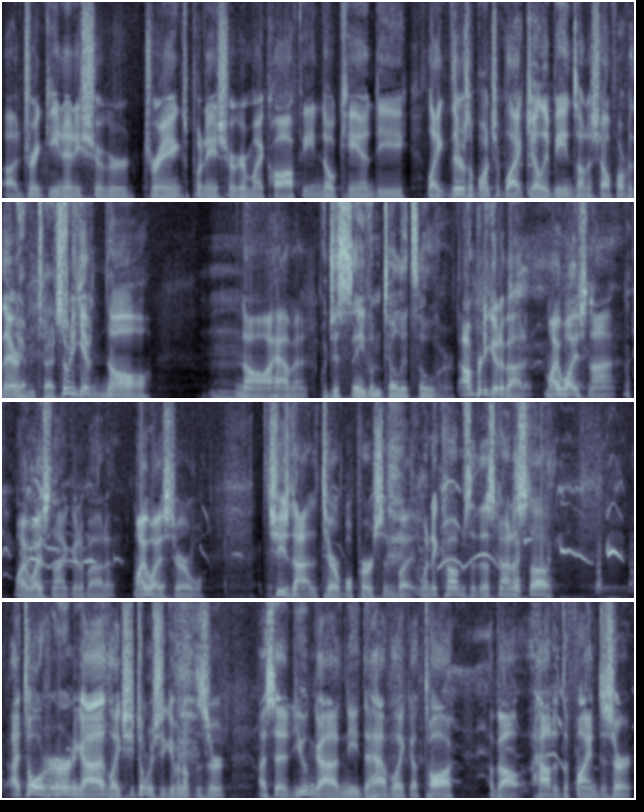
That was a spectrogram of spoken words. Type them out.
uh, drinking any sugar drinks, putting any sugar in my coffee, no candy. Like there's a bunch of black jelly beans on a shelf over there. You haven't touched Somebody gave no, no, I haven't. Well, just save them till it's over. I'm pretty good about it. My wife's not. My wife's not good about it. My wife's terrible. She's not a terrible person, but when it comes to this kind of stuff, I told her and God, like she told me she's giving up dessert. I said, you and God need to have like a talk about how to define dessert.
